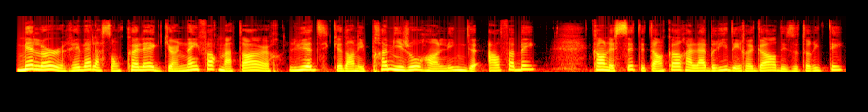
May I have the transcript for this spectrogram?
Miller révèle à son collègue qu'un informateur lui a dit que dans les premiers jours en ligne de Alphabet, quand le site était encore à l'abri des regards des autorités,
